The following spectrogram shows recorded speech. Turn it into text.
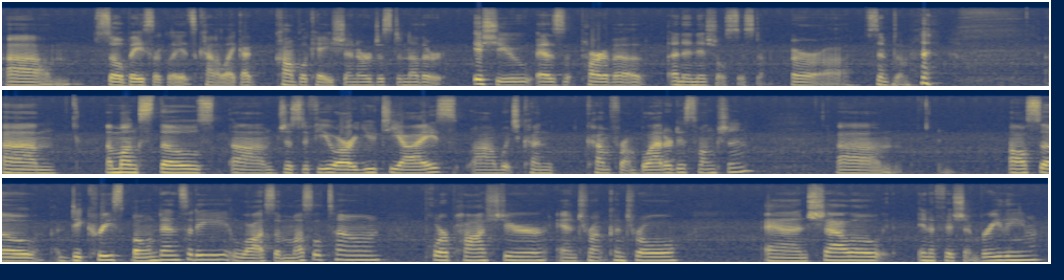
Um, so basically, it's kind of like a complication or just another issue as part of a an initial system or symptom. um, amongst those, um, just a few are UTIs, uh, which can come from bladder dysfunction. Um, also, decreased bone density, loss of muscle tone, poor posture and trunk control, and shallow, inefficient breathing.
